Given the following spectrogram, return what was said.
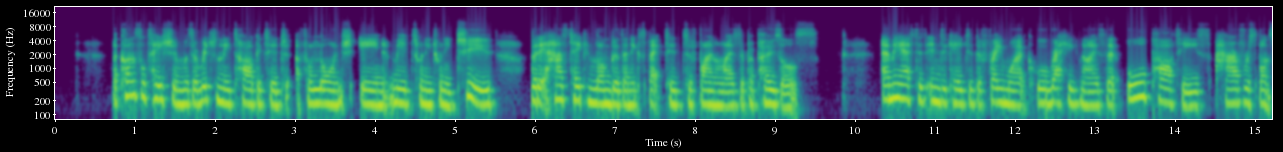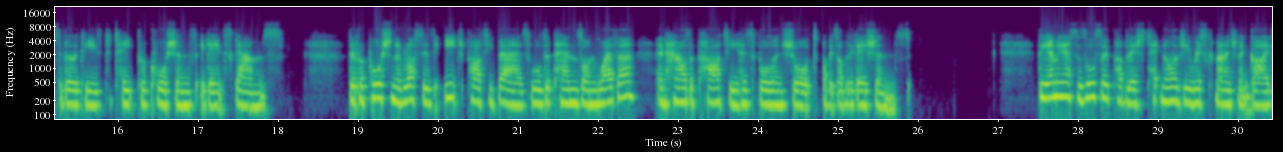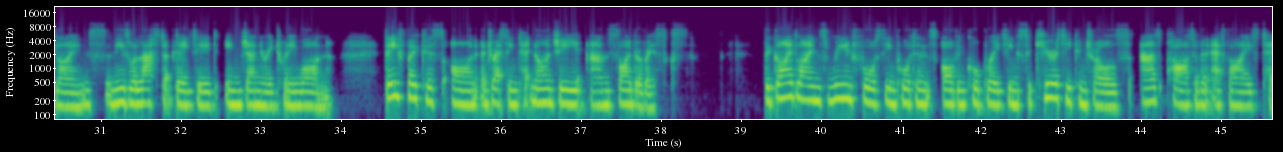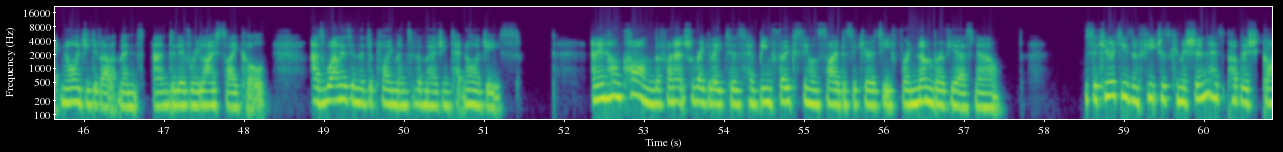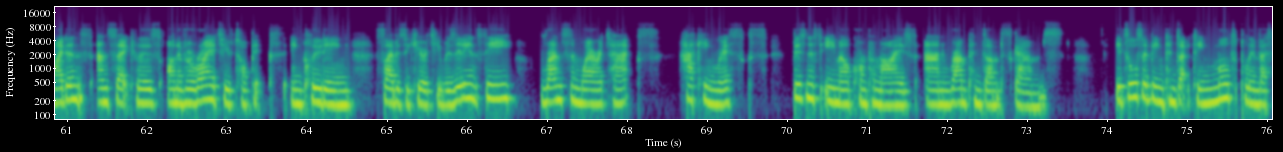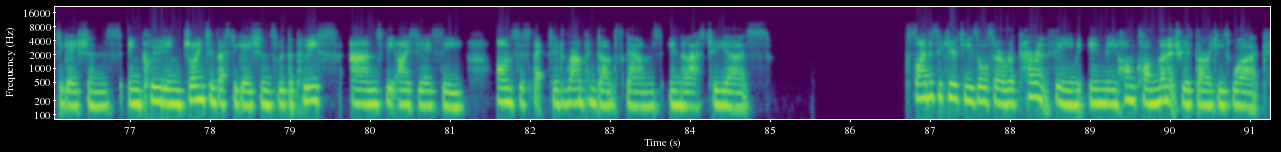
A consultation was originally targeted for launch in mid 2022, but it has taken longer than expected to finalise the proposals. MAS has indicated the framework will recognise that all parties have responsibilities to take precautions against scams. The proportion of losses each party bears will depend on whether and how the party has fallen short of its obligations. The MAS has also published technology risk management guidelines, and these were last updated in January 21. They focus on addressing technology and cyber risks. The guidelines reinforce the importance of incorporating security controls as part of an FI's technology development and delivery lifecycle, as well as in the deployment of emerging technologies. And in Hong Kong, the financial regulators have been focusing on cybersecurity for a number of years now. The Securities and Futures Commission has published guidance and circulars on a variety of topics, including cybersecurity resiliency, ransomware attacks, hacking risks, business email compromise, and ramp and dump scams. It's also been conducting multiple investigations, including joint investigations with the police and the ICAC on suspected ramp and dump scams in the last two years. Cybersecurity is also a recurrent theme in the Hong Kong Monetary Authority's work.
